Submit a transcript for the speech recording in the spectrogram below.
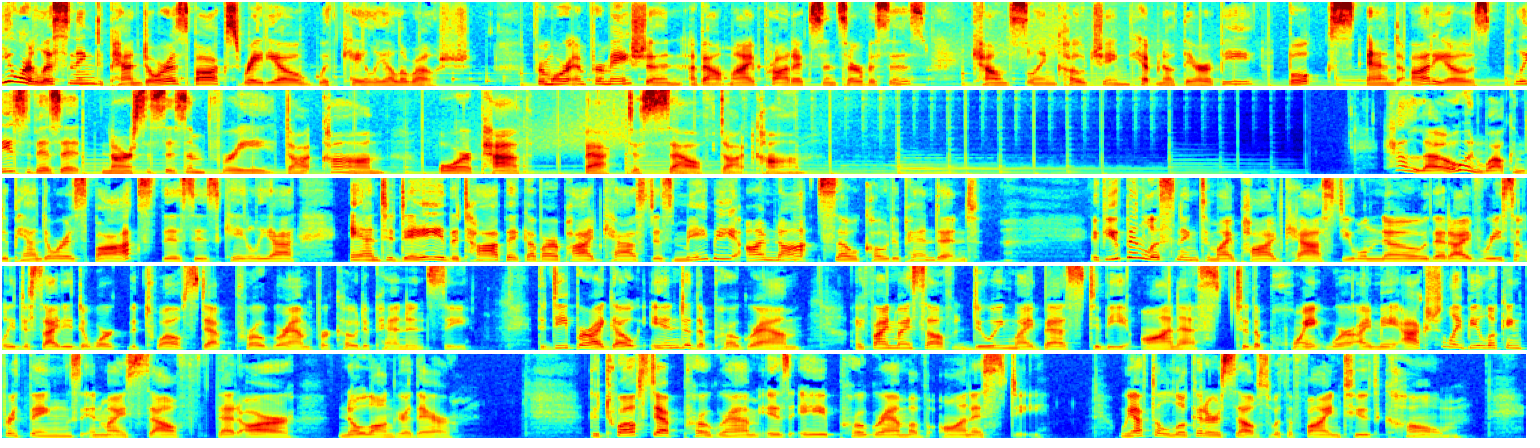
You are listening to Pandora's Box Radio with Kaleah LaRoche. For more information about my products and services, counseling, coaching, hypnotherapy, books, and audios, please visit narcissismfree.com or pathbacktoself.com. Hello and welcome to Pandora's Box. This is Kaleah, and today the topic of our podcast is maybe I'm not so codependent. If you've been listening to my podcast, you will know that I've recently decided to work the 12 step program for codependency. The deeper I go into the program, I find myself doing my best to be honest to the point where I may actually be looking for things in myself that are no longer there. The 12 step program is a program of honesty. We have to look at ourselves with a fine tooth comb.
